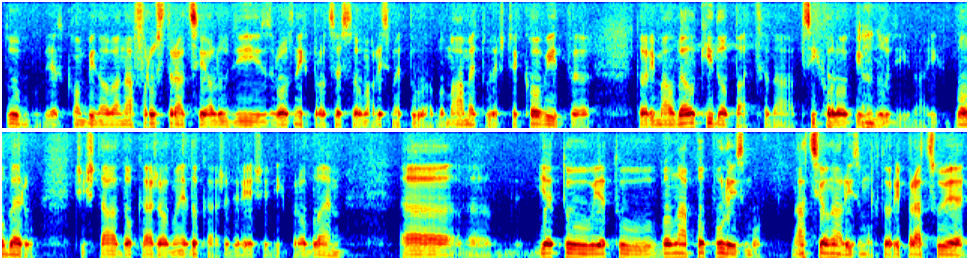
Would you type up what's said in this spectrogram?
tu je kombinovaná frustrácia ľudí z rôznych procesov. Mali sme tu, alebo máme tu ešte COVID, eh, ktorý mal veľký dopad na psychológiu ľudí, na ich dôveru, či štát dokáže alebo nedokáže riešiť ich problém. Je tu, je tu vlna populizmu, nacionalizmu, ktorý pracuje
